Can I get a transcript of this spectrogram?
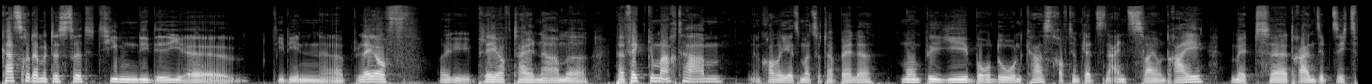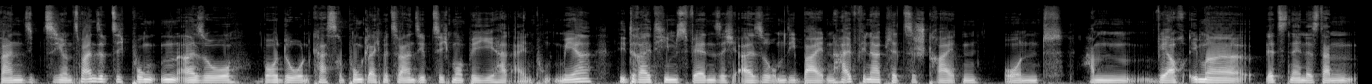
Castre damit das dritte Team, die, die, äh, die den äh, Playoff die Playoff-Teilnahme perfekt gemacht haben. Dann kommen wir jetzt mal zur Tabelle. Montpellier, Bordeaux und Castres auf den Plätzen 1, 2 und 3 mit äh, 73, 72 und 72 Punkten. Also Bordeaux und Castres punktgleich mit 72, Montpellier hat einen Punkt mehr. Die drei Teams werden sich also um die beiden Halbfinalplätze streiten und haben, wer auch immer letzten Endes dann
